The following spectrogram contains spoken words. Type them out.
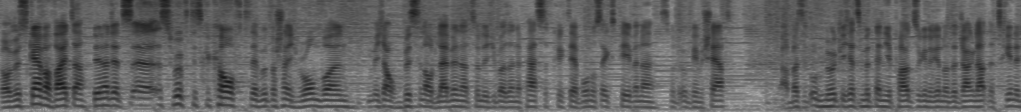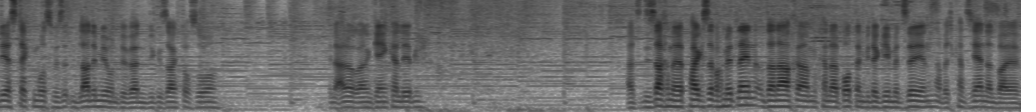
Ja, wir scannen einfach weiter. Den hat jetzt äh, Swift gekauft. Der wird wahrscheinlich Roam wollen. Mich auch ein bisschen outleveln natürlich. Über seine Passive kriegt der Bonus-XP, wenn er es mit irgendwem shared. Ja, aber es ist unmöglich, jetzt Midlane hier Power zu generieren. Und der Jungler hat eine Träne, die er stacken muss. Wir sind in Vladimir und wir werden, wie gesagt, auch so den einen oder anderen Ganker leben. Also die Sache, der Pike ist einfach Midlane und danach ähm, kann der Botlane wieder gehen mit Zillion, aber ich kann es nicht ändern, weil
